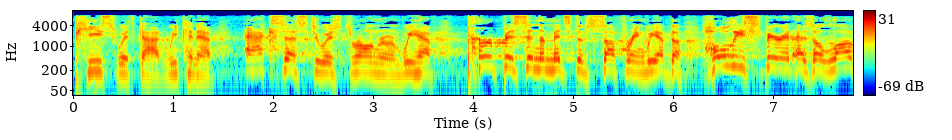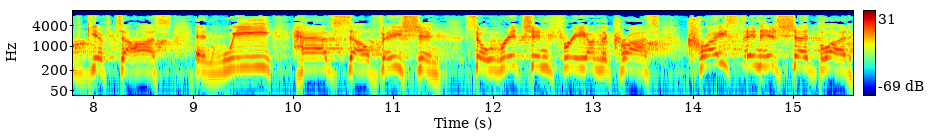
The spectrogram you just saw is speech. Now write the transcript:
peace with God. We can have access to His throne room. We have purpose in the midst of suffering. We have the Holy Spirit as a love gift to us and we have salvation so rich and free on the cross. Christ and His shed blood.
